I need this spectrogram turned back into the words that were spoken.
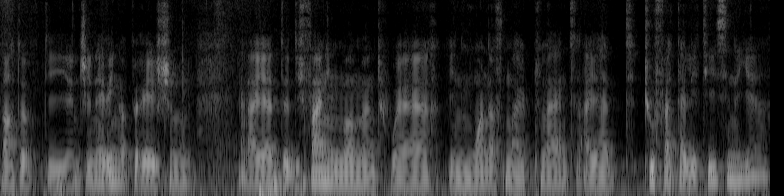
part of the engineering operation and I had the defining moment where in one of my plants I had two fatalities in a year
